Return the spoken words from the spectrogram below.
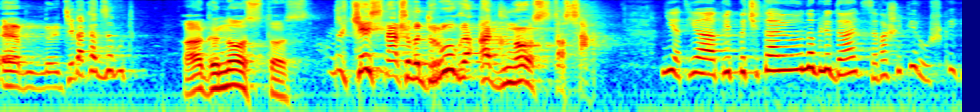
Эм, тебя как зовут? Агностос. В честь нашего друга Агностоса. Нет, я предпочитаю наблюдать за вашей пирушкой.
